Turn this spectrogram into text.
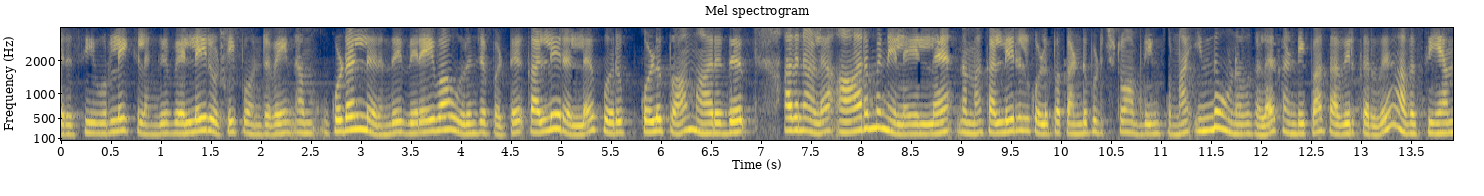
அரிசி உருளைக்கிழங்கு வெள்ளை ரொட்டி போன்றவை நம் குடல் உடல்லிருந்து விரைவாக உறிஞ்சப்பட்டு கல்லீரலில் கொரு கொழுப்பாக மாறுது. அதனால் ஆரம்ப நிலையில் நம்ம கல்லீரல் கொழுப்பை கண்டுபிடிச்சிட்டோம் அப்படின்னு சொன்னால் இந்த உணவுகளை கண்டிப்பாக தவிர்க்கிறது அவசியம்.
